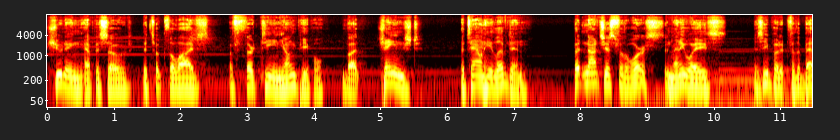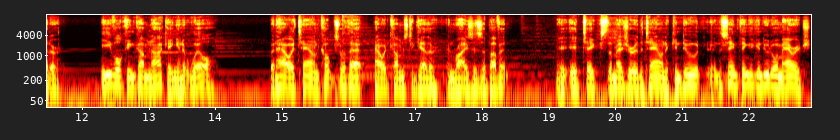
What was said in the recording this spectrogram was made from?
shooting episode that took the lives of 13 young people but changed the town he lived in. But not just for the worse. In many ways as he put it for the better. Evil can come knocking and it will. But how a town copes with that, how it comes together and rises above it, it, it takes the measure of the town. It can do the same thing it can do to a marriage.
